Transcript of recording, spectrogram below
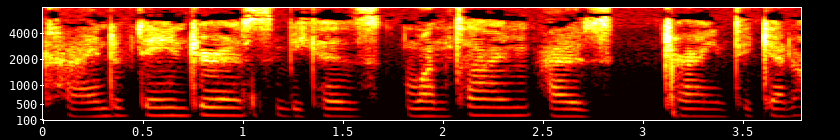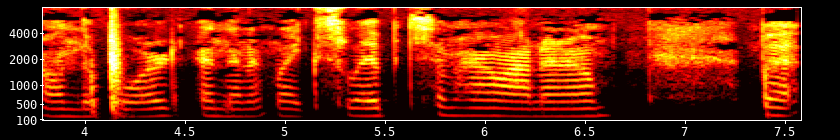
kind of dangerous because one time I was trying to get on the board and then it like slipped somehow, I don't know. But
